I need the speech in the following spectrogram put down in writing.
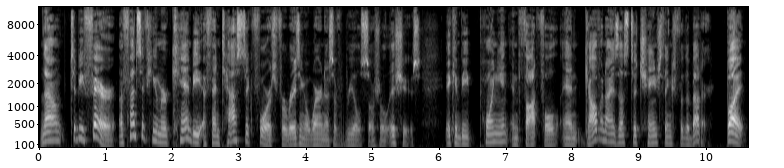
Now, to be fair, offensive humor can be a fantastic force for raising awareness of real social issues. It can be poignant and thoughtful and galvanize us to change things for the better. But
